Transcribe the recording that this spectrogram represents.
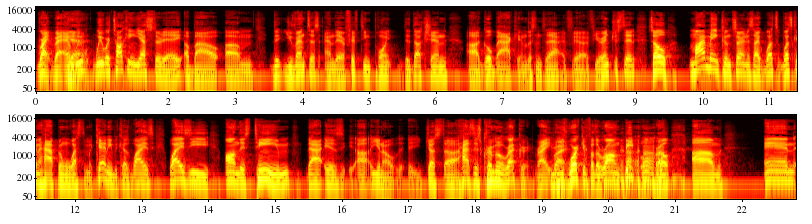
Right, right. And Yeah. we, we were talking yesterday about um, the Juventus and their 15 point deduction. Uh, go back and listen to that if, uh, if you're interested. So, my main concern is like, what's what's going to happen with Weston McKennie? Because why is why is he on this team that is, uh, you know, just uh, has this criminal record, right? Right. He's working for the wrong people, bro. Um, and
